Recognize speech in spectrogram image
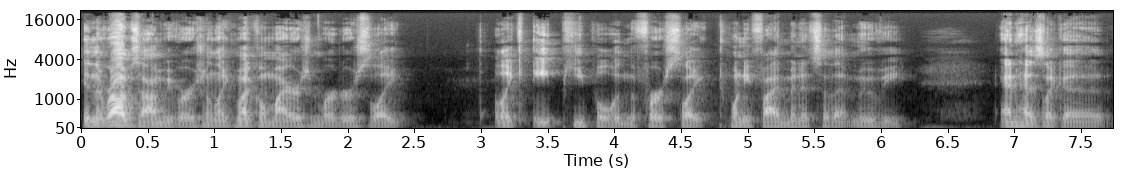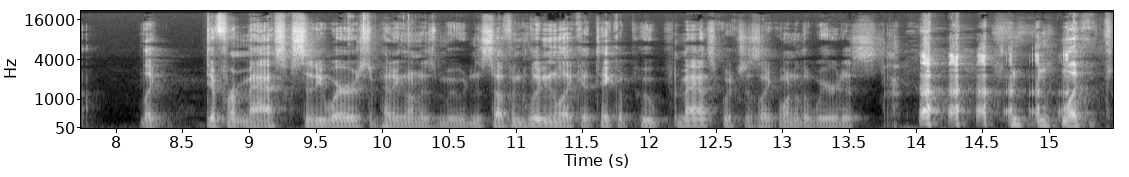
in the Rob Zombie version, like Michael Myers murders like like eight people in the first like 25 minutes of that movie and has like a like different masks that he wears depending on his mood and stuff including like a take a poop mask which is like one of the weirdest like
